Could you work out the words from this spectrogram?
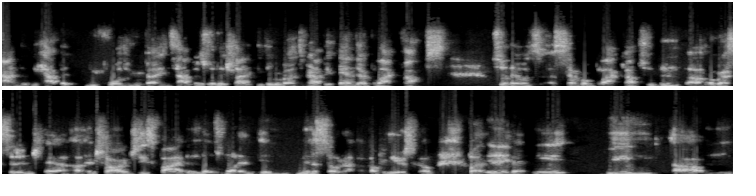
time that we have it before the rebellions happens, when they try to keep the rebellions from happening, and they're black cops. So there was uh, several black cops who've been uh, arrested and uh, in. These five, and those one in, in, Minnesota a couple of years ago. But in any event, the, the um,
